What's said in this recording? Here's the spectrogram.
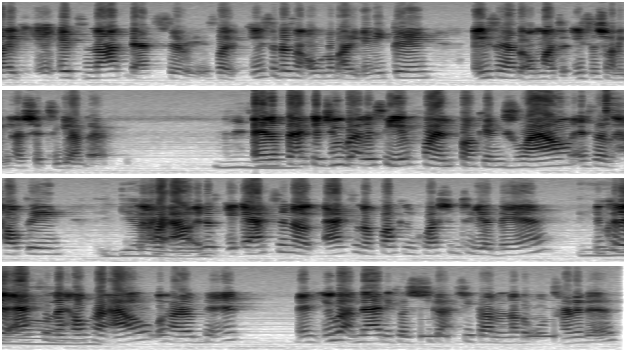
Like it, it's not that serious. Like Issa doesn't owe nobody anything. Issa has to owe much Issa's trying to get her shit together. Mhm. And the fact that you rather see your friend fucking drown instead of helping yeah. her out and just asking a asking a fucking question to your man. You could have asked him to help her out with her event, and you got mad because she got she found another alternative.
